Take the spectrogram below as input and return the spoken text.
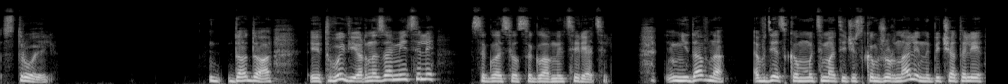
строили. «Да-да, это вы верно заметили», — согласился главный терятель. «Недавно в детском математическом журнале напечатали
